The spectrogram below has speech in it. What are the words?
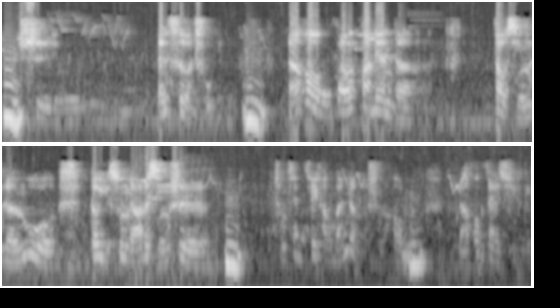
嗯。是由单色处理，嗯。然后当画面的造型、人物都以素描的形式嗯。呈现的非常完整的时候呢，嗯。然后再去给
